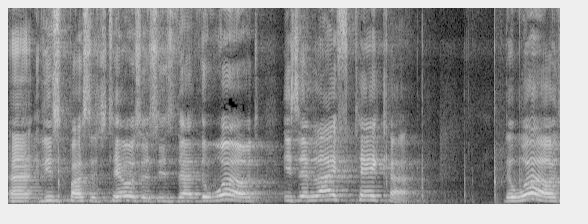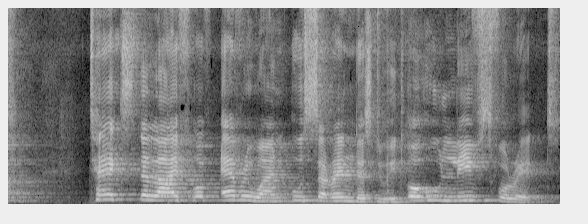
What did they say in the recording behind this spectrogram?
uh, this passage tells us is that the world is a life taker. The world takes the life of everyone who surrenders to it or who lives for it.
